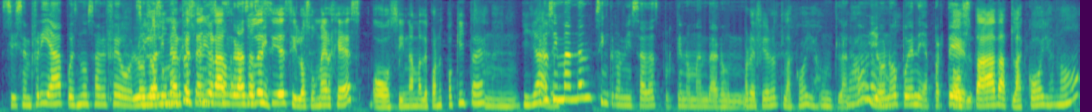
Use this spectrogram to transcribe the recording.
si se enfría, pues no sabe feo. Los si lo alimentos sumerges en fríos grasa, con grasa tú sí. decides si lo sumerges o si nada más le pones poquita, ¿eh? Mm. Y ya. Pero si ¿no? mandan sincronizadas, ¿por qué no mandar un, Prefiero el tlacoyo. un tlacoyo, Claro. no? Pueden, y aparte, el Tostada, tlacoyo, ¿no?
